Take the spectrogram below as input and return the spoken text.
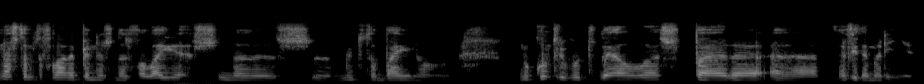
nós estamos a falar apenas nas baleias, mas eh, muito também no, no contributo delas para a, a vida marinha.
